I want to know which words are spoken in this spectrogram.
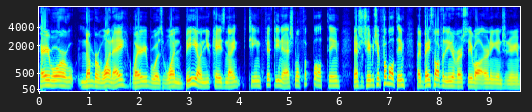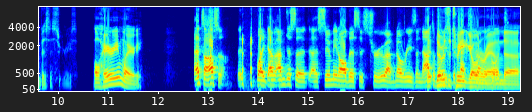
Harry wore number one A. Larry was one B on UK's 1950 national football team, national championship football team. Played baseball for the university while earning engineering and business degrees. Oh, Harry and Larry. That's awesome. Like I'm, I'm just uh, assuming all this is true. I have no reason not Th- to. there was a the tweet going around uh,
